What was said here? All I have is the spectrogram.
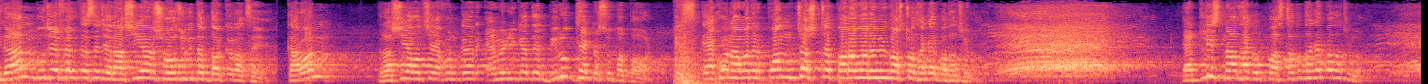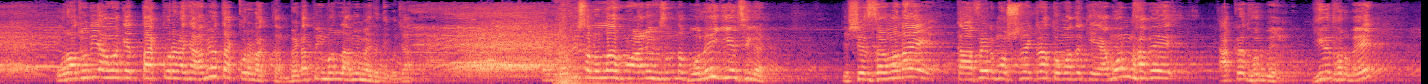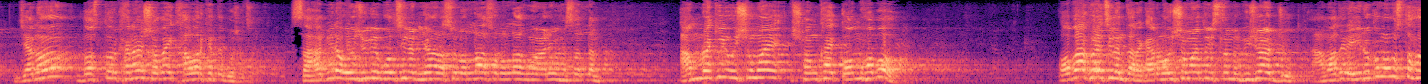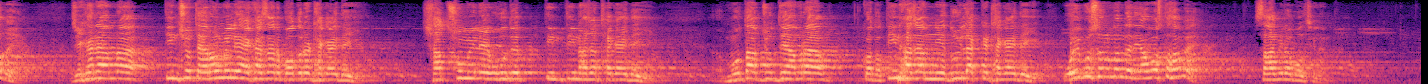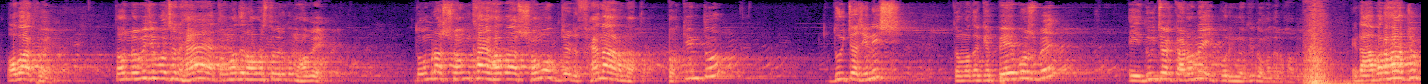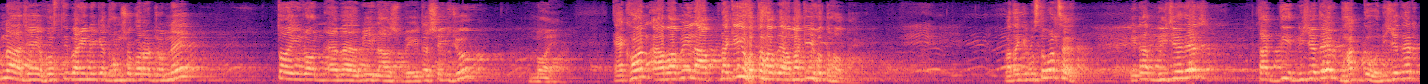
Iran বুঝে ফেলতেছে যে রাশিয়ার সহযোগিতার দরকার আছে। কারণ রাশিয়া হচ্ছে এখনকার আমেরিকাদের বিরুদ্ধে একটা সুপার পাওয়ার। এখন আমাদের পঞ্চাশটা পারমাণবিক অস্ত্র থাকার কথা ছিল। অ্যাটলিস্ট না থাকুক, পাঁচটা তো থাকার কথা ছিল। ওরা যদি আমাকে তাক করে রাখে, আমিও তাক করে রাখতাম। বেটা, তুই মারলে আমি মেরে দিব, যা। নবী সাল্লাহ আলী হোসেন বলেই গিয়েছিলেন যে শেষ জামানায় কাফের মোশরেকরা তোমাদেরকে এমনভাবে আঁকড়ে ধরবে, ঘিরে ধরবে যেন দস্তরখানায় সবাই খাবার খেতে বসেছে। সাহাবিরা ওই যুগে বলছিলেন, ইয়া রাসুল্লাহ সাল্লাহ আলী হাসাল্লাম আমরা কি ওই সময় সংখ্যায় কম হব? অবাক হয়েছিলেন তারা, কারণ ওই সময় তো ইসলামের বিজয়ের যুগ। আমাদের এইরকম অবস্থা হবে, যেখানে আমরা তিনশো তেরো মিলে এক হাজার বদরে ঠেকাই দেই, সাতশো মিলে উহুদের তিন তিন হাজার ঠেকাই দেই মোতার যুদ্ধে আমরা কত তিন হাজার নিয়ে দুই লাখকে ঠেকাই দেই। ওই মুসলমানদের এই অবস্থা হবে? সাহাবিরা বলছিলেন। অবাক হয়ে তখন নবীজি বলছেন হ্যাঁ তোমাদের অবস্থা এরকম হবে। তোমরা সংখ্যায় হবা সমুদ্রের ফেনার মতো। কিন্তু দুইটা জিনিস তোমাদেরকে পেয়ে বসবে, এই দুইটার কারণে এই পরিণতি তোমাদের হবে। এটা আবরাহার যুগ না, যে হস্তি বাহিনীকে ধ্বংস করার জন্যে তৈরন আবাবিল আসবে। এটা সেই যুগ নয়। এখন আবাবিল আপনাকেই হতে হবে, আমাকেই হতে হবে। কথা কি বুঝতে পারছেন? এটা নিজেদের তাকদির, নিজেদের ভাগ্য, নিজেদের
